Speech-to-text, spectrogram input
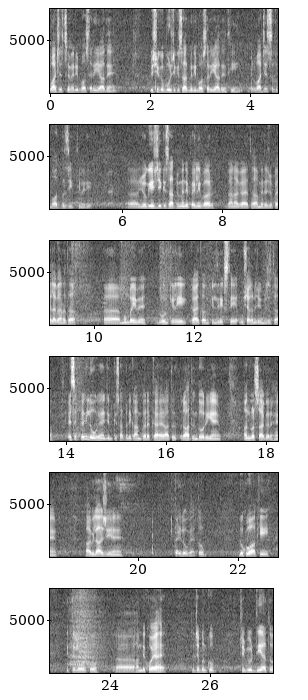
वाजिद से मेरी बहुत सारी यादें हैं। ऋषि कपूर जी के साथ मेरी बहुत सारी यादें थीं और वाजिद से तो बहुत नज़दीक थी मेरी। योगेश जी के साथ में मैंने पहली बार गाना गाया था मेरा जो पहला गाना था मुंबई में वो उनके लिए गाया था उनके लिरिक्स थे उषा खन्ना जी का म्यूज़िक था। ऐसे कई लोग हैं जिनके साथ मैंने काम कर रखा है राहत राहत इंदौरी हैं अनवर सागर हैं अभिलाष जी हैं कई लोग हैं। तो दुख हुआ कि इतने लोगों को अ, हमने खोया है। तो जब उनको ट्रिब्यूट दिया तो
